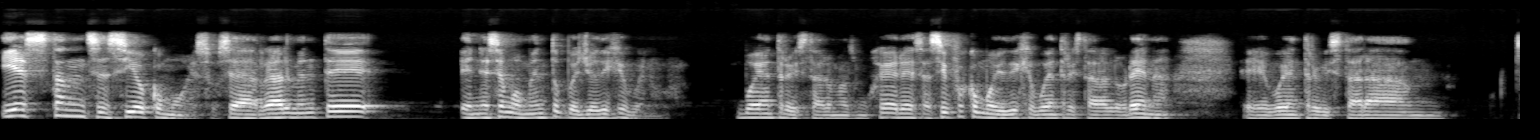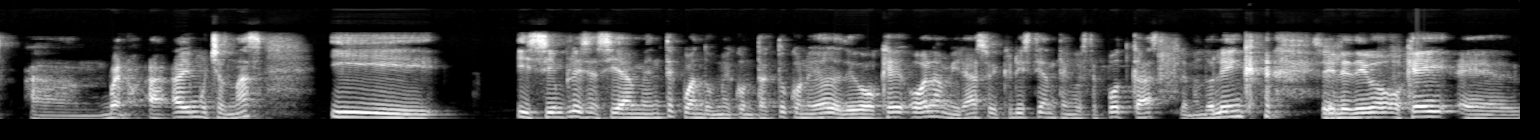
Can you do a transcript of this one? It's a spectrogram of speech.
y es tan sencillo como eso. O sea, realmente en ese momento, pues yo dije, bueno, voy a entrevistar a más mujeres. Así fue como yo dije, voy a entrevistar a Lorena, eh, voy a entrevistar a, a- bueno, a- hay muchas más. Y, y simple y sencillamente cuando me contacto con ellos, les digo, ok, hola, mira, soy Cristian, tengo este podcast, le mando link. Sí. Y le digo, ok, eh,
